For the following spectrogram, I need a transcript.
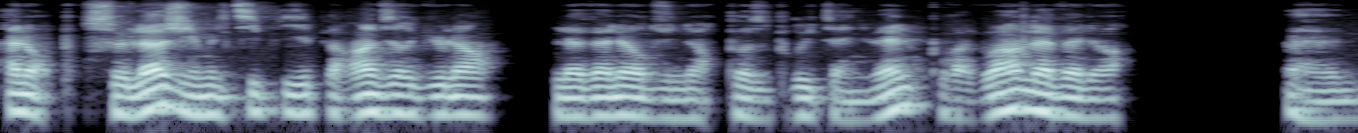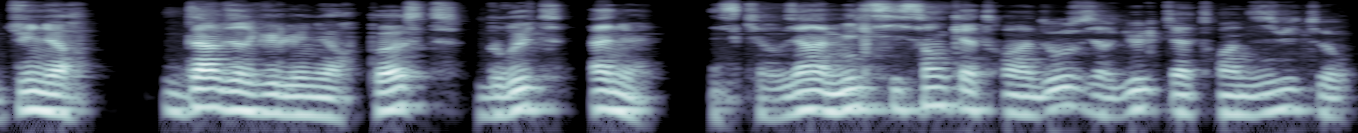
Alors, pour cela, j'ai multiplié par 1,1 la valeur d'une heure poste brute annuelle pour avoir la valeur euh, d'une heure d'1,1 heure poste brute annuelle. Et ce qui revient à 1692,98 euros.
